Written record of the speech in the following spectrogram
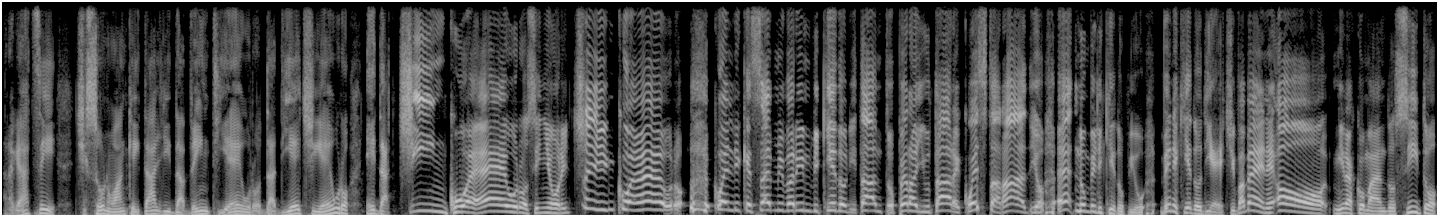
Ragazzi, ci sono anche i tagli da 20 euro, da 10 euro e da 5 euro, signori, 5 euro! Quelli che Sammy Varin vi chiede ogni tanto per aiutare questa radio. Eh, non ve li chiedo più, ve ne chiedo 10, va bene? Oh, mi raccomando, sito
